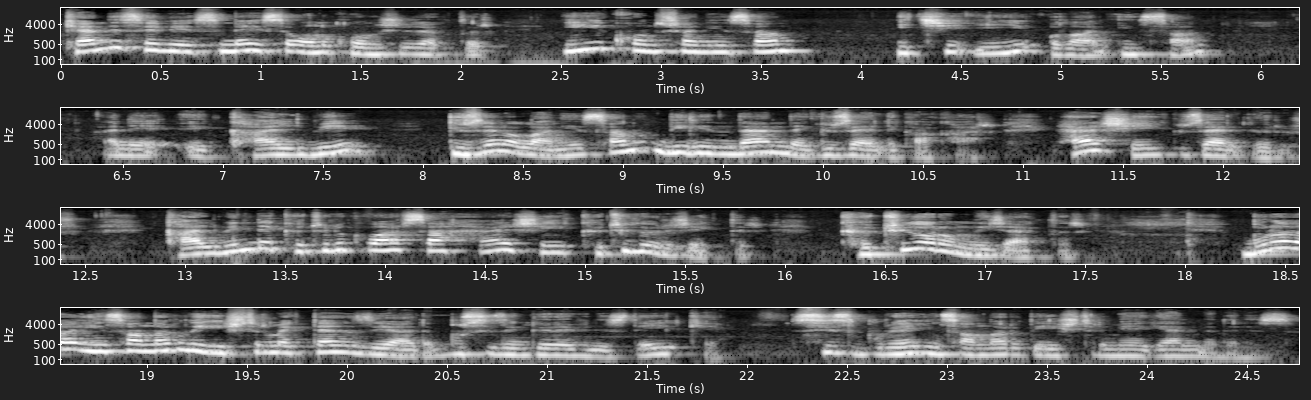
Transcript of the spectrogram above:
Kendi seviyesi neyse onu konuşacaktır. İyi konuşan insan, içi iyi olan insan, hani e, kalbi güzel olan insanın dilinden de güzellik akar. Her şeyi güzel görür. Kalbinde kötülük varsa her şeyi kötü görecektir. Kötü yorumlayacaktır. Burada insanları değiştirmekten ziyade bu sizin göreviniz değil ki. Siz buraya insanları değiştirmeye gelmediniz.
